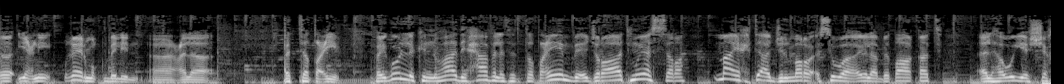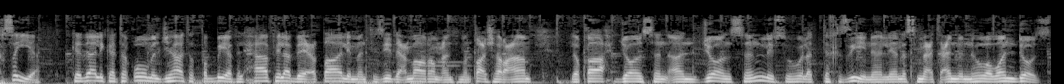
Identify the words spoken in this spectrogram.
آه، يعني غير مقبلين على التطعيم. فيقول لك إنه هذه حافلة التطعيم بإجراءات ميسرة ما يحتاج المرء سوى إلى بطاقة الهوية الشخصية. كذلك تقوم الجهات الطبية في الحافلة بإعطاء لمن تزيد أعمارهم عن 18 عام. لقاح جونسون أند جونسون لسهولة تخزينه اللي أنا سمعت عنه أنه هو one dose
